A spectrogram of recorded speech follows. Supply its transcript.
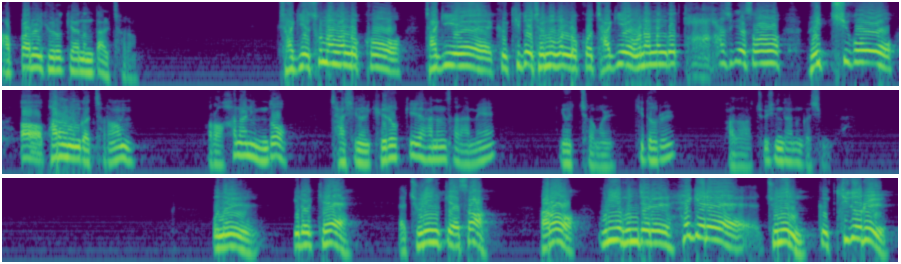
아빠를 괴롭게 하는 딸처럼 자기의 소망을 놓고 자기의 그 기도 제목을 놓고 자기의 원하는 것 계속해서 외치고 어, 바라는 것처럼 바로 하나님도 자신을 괴롭게 하는 사람의 요청을 기도를 받아 주신다는 것입니다. 오늘 이렇게 주님께서 바로 우리 문제를 해결해 주는 그 기도를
